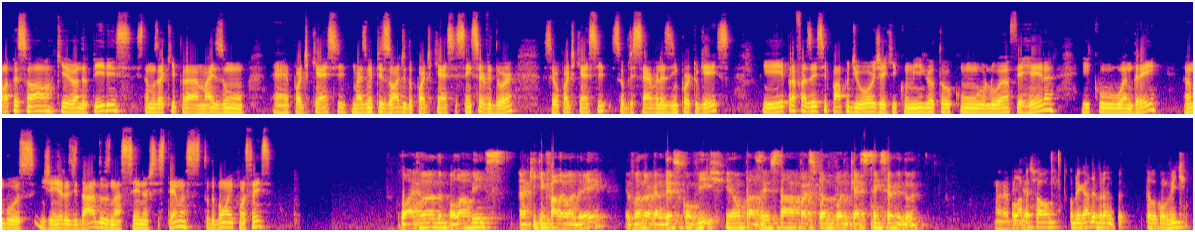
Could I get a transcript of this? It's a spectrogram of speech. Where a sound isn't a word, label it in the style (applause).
Fala pessoal, aqui é Evandro Pires. Estamos aqui para mais um é, podcast, mais um episódio do podcast Sem Servidor, seu podcast sobre serverless em português. E para fazer esse papo de hoje aqui comigo, eu estou com o Luan Ferreira e com o Andrei, ambos engenheiros de dados na Senior Sistemas. Tudo bom aí com vocês? Olá, Evandro. Olá, ouvintes. Aqui quem fala é o Andrei. Evandro, agradeço o convite e é um prazer estar participando do podcast Sem Servidor. Maravilha. Olá, pessoal. Obrigado, Evandro, pelo convite.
